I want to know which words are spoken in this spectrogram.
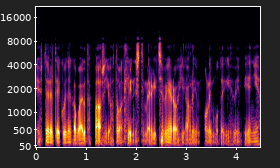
yhteydet ei kuitenkaan vaikuta pääosin johtavan kliinisesti merkitseviä eroihin ja oli, oli muutenkin hyvin pieniä.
